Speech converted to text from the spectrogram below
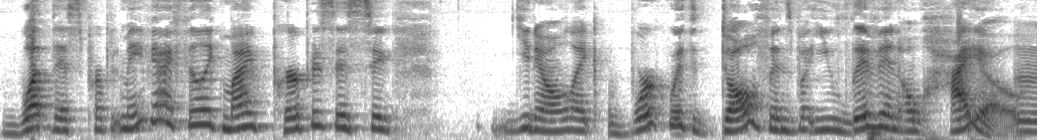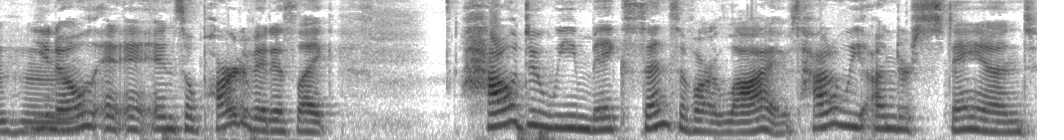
what this purpose maybe i feel like my purpose is to you know like work with dolphins but you live in ohio you mm-hmm. know? And, and, and so part of it is like how do we make sense of our lives? How do we understand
